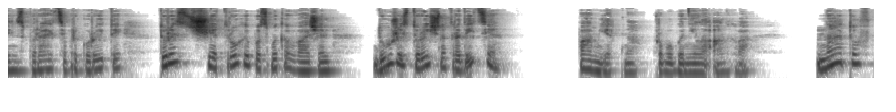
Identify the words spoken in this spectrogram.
він збирається прикурити. Турист ще трохи посмикав важель. Дуже історична традиція? Пам'ятна, пробубаніла Ангва. Натовп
